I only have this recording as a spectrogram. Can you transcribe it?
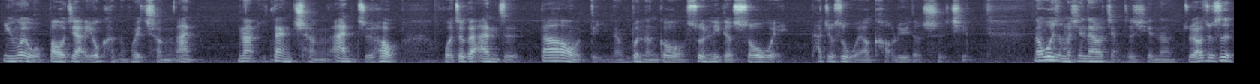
因为我报价有可能会成案。那一旦成案之后，我这个案子到底能不能够顺利的收尾，它就是我要考虑的事情。那为什么现在要讲这些呢？主要就是，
